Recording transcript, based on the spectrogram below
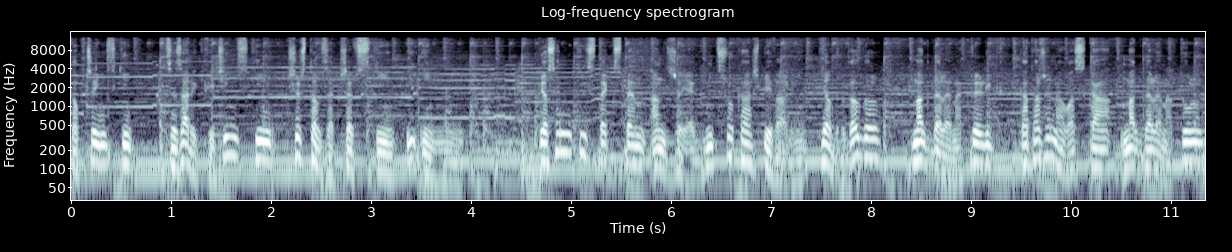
Kopczyński, Cezary Kwieciński, Krzysztof Zakrzewski i inni. Piosenki z tekstem Andrzeja Gmitrzuka śpiewali Piotr Gogol, Magdalena Krylik, Katarzyna Łaska, Magdalena Tul,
